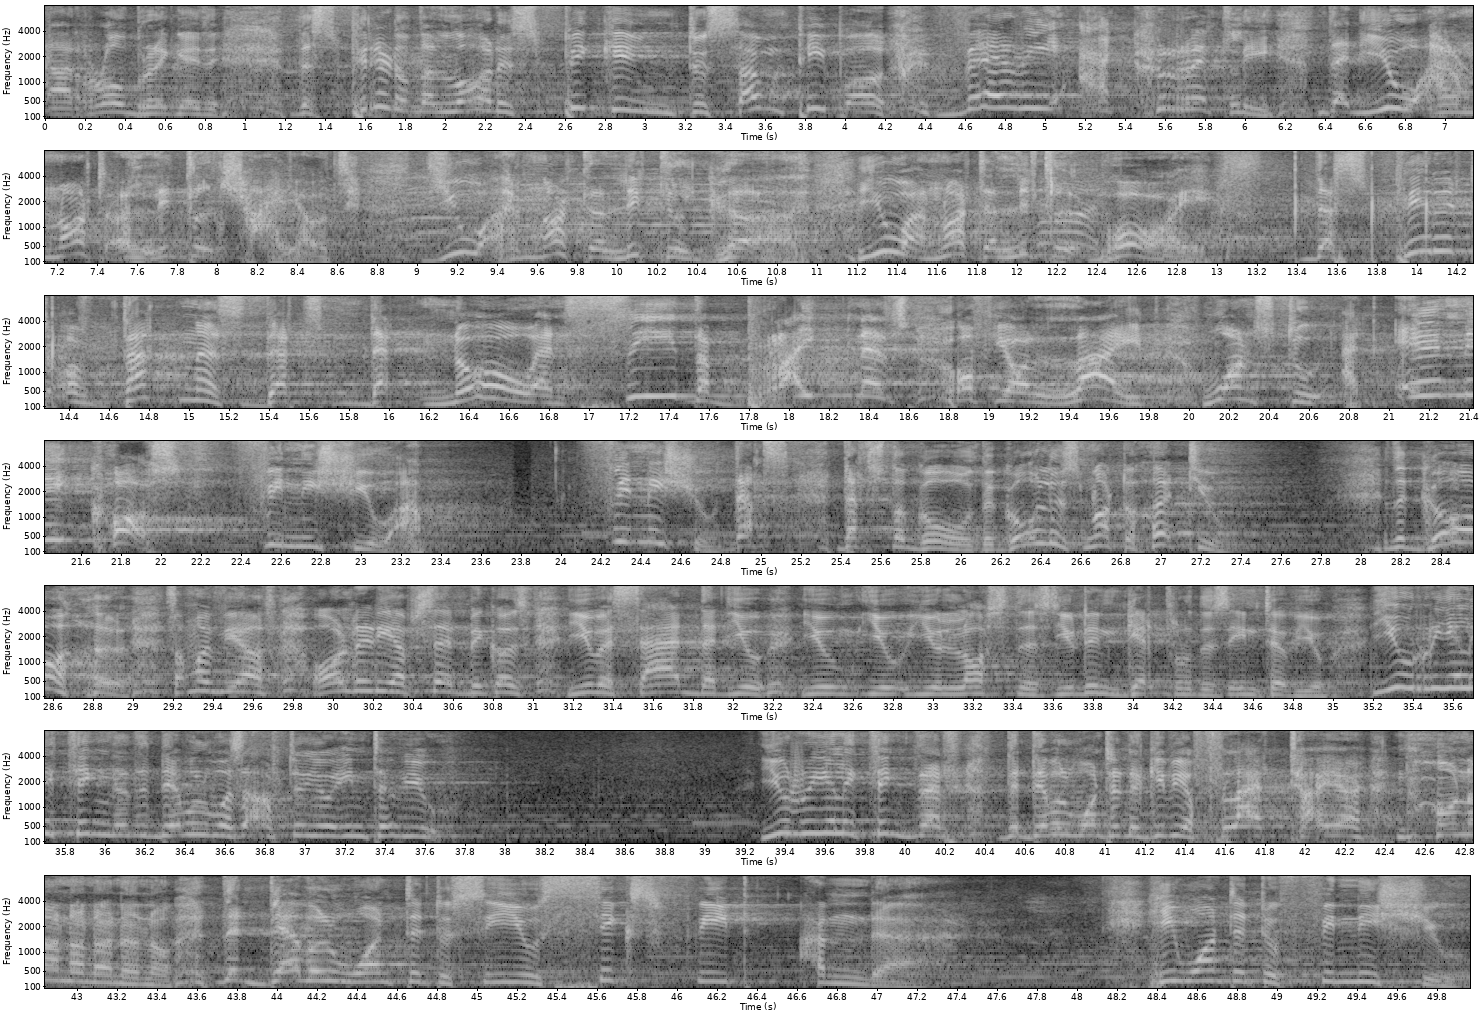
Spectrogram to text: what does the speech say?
The Spirit of the Lord is speaking to some people very accurately that you are not a little child, you are not a little girl, you are not a little boy the spirit of darkness that, that know and see the brightness of your light wants to at any cost finish you up. Finish you. That's that's the goal. The goal is not to hurt you. The goal some of you are already upset because you were sad that you you you you lost this you didn't get through this interview. You really think that the devil was after your interview you really think that the devil wanted to give you a flat tire? No, no, no, no, no, no. The devil wanted to see you six feet under. He wanted to finish you.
